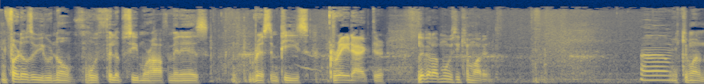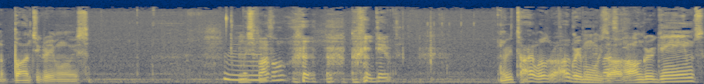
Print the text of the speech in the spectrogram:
Huh. For those of you who know who Philip Seymour Hoffman is, rest in peace. Great actor. Look at all the movies he came out in. Um, He came out in a bunch of great movies. Hmm. Mission Impossible. Every time, those are all great movies. The Hunger Games,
